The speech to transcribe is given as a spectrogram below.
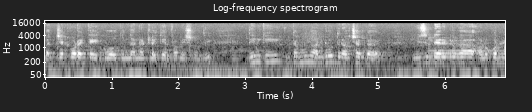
బడ్జెట్ కూడా ఇంకా ఎక్కువ అవుతుంది అన్నట్లయితే ఇన్ఫర్మేషన్ ఉంది. దీనికి ఇంతకుముందు అనిరుద్ధ్ రవిచందర్ మ్యూజిక్ డైరెక్టర్గా అనుకున్న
